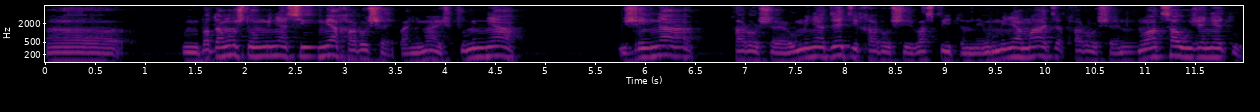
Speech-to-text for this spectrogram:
э, Потому что у меня семья хорошая, понимаешь? У меня жена хорошая, у меня дети хорошие, воспитанные, у меня мать хорошая, но отца уже нету.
